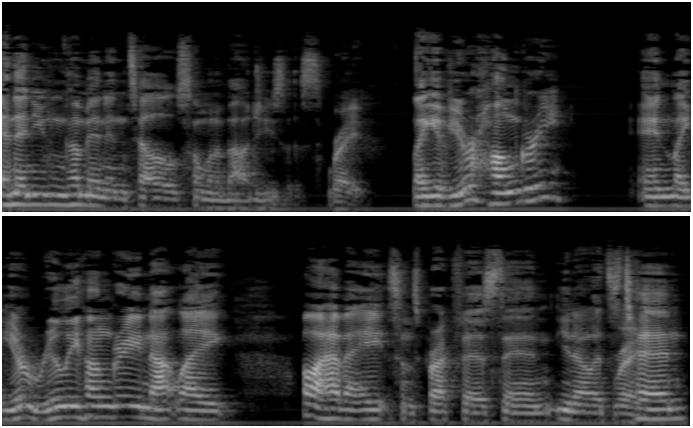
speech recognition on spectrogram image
And then you can come in and tell someone about Jesus. Right. Like if you're hungry and like you're really hungry, not like oh I haven't ate since breakfast and you know it's Right. ten,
